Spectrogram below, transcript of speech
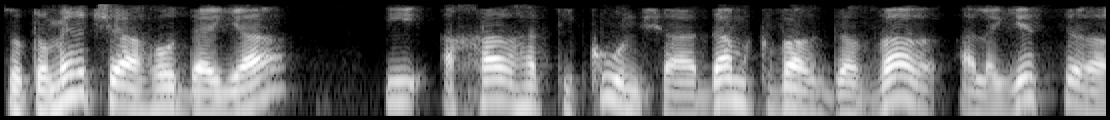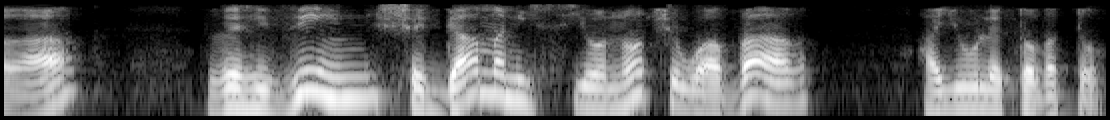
זאת אומרת שההודיה היא אחר התיקון, שהאדם כבר גבר על היצר הרע והבין שגם הניסיונות שהוא עבר היו לטובתו.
